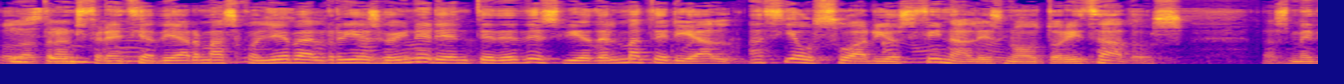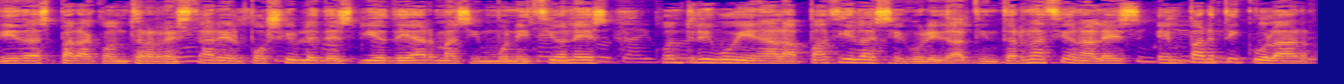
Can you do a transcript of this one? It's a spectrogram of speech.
Toda transferencia de armas conlleva el riesgo inherente de desvío del material hacia usuarios finales no autorizados. Las medidas para contrarrestar el posible desvío de armas y municiones contribuyen a la paz y la seguridad internacionales, en particular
